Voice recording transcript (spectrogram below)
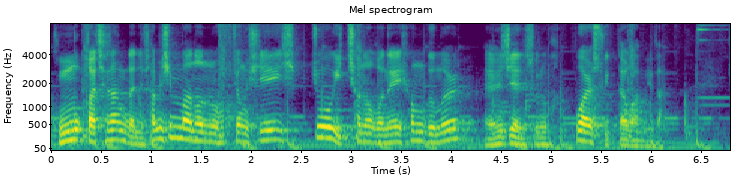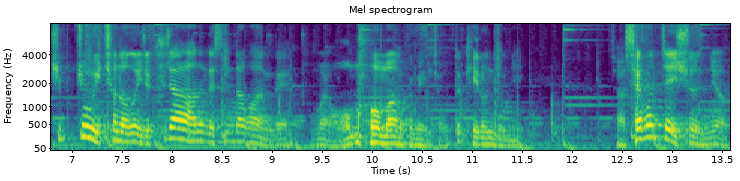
공모가 최상 단위 30만 원을 확정 시 10조 2천억 원의 현금을 LG 엔솔은 확보할 수 있다고 합니다. 10조 2천억은 이제 투자하는 데 쓴다고 하는데 정말 어마어마한 금액이죠. 어떻게 이런 돈이. 자, 세 번째 이슈는요.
